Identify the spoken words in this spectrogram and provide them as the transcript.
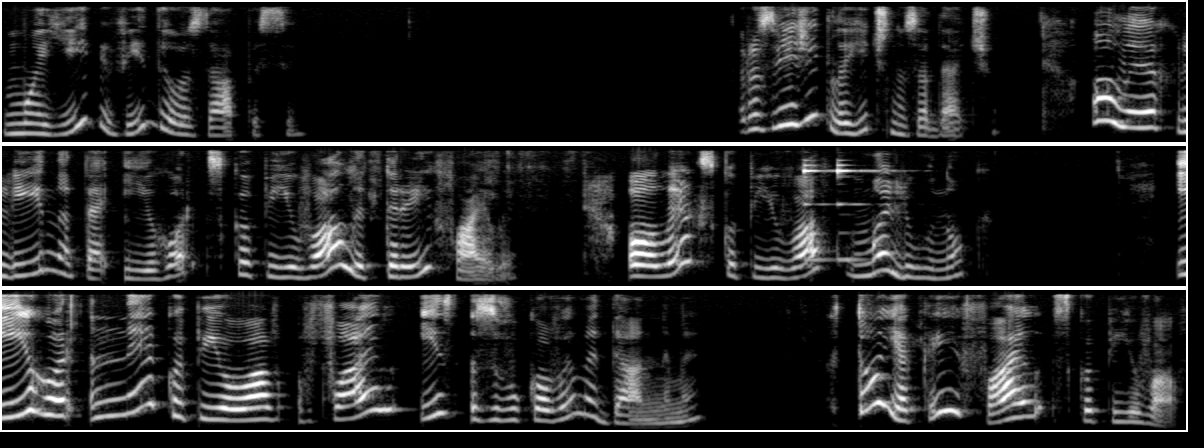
Мої відеозаписи. Розв'яжіть логічну задачу. Олег, Ліна та Ігор скопіювали три файли. Олег скопіював малюнок. Ігор не копіював файл із звуковими даними. Хто який файл скопіював?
